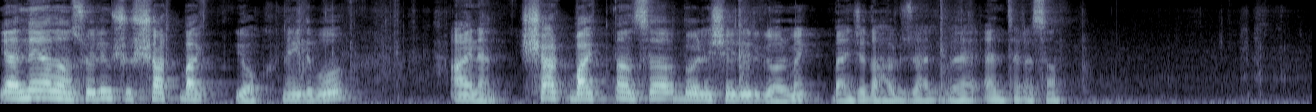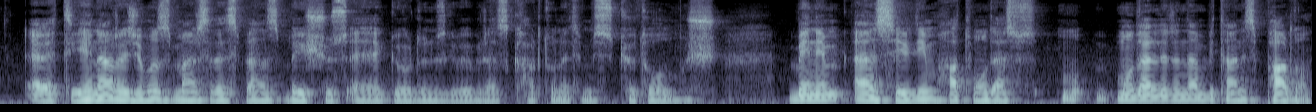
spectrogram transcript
Yani ne yalan söyleyeyim şu Shark Bite yok. Neydi bu? Aynen. Shark Bite'dansa böyle şeyleri görmek bence daha güzel ve enteresan. Evet yeni aracımız Mercedes-Benz 500E gördüğünüz gibi biraz kartonetimiz kötü olmuş. Benim en sevdiğim Hot Models mo- modellerinden bir tanesi pardon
